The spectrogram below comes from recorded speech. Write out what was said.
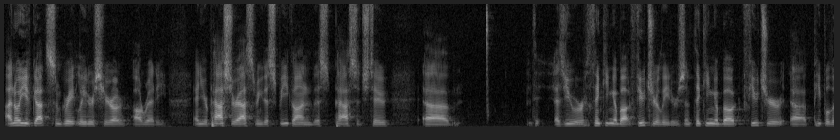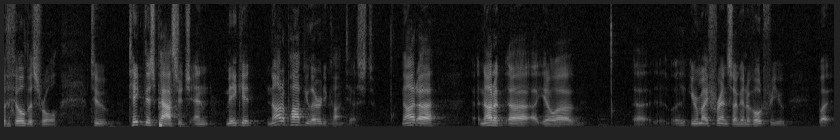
I know you've got some great leaders here already, and your pastor asked me to speak on this passage to, uh, as you were thinking about future leaders and thinking about future uh, people to fill this role, to take this passage and make it not a popularity contest, not a, not a, uh, you know, a, uh, you're my friend, so I'm going to vote for you, but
